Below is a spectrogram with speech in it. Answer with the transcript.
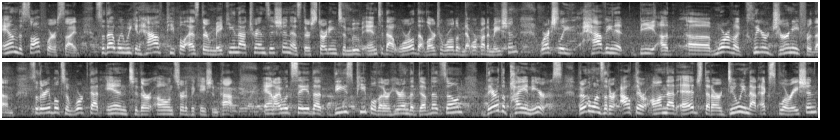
and the software side. So that way we can have people, as they're making that transition, as they're starting to move into that world, that larger world of network automation, we're actually having it be a, a more of a clear journey for them. So they're able to work that into their own certification path. And I would say that these people that are here in the DevNet zone, they're the pioneers. They're the ones that are out there on that edge that are doing that exploration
